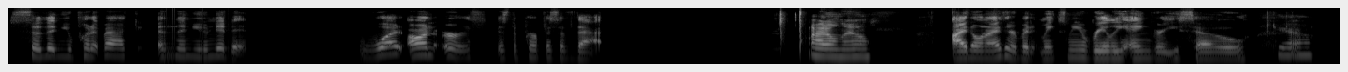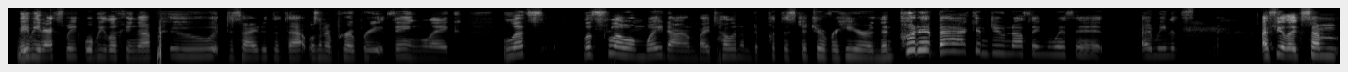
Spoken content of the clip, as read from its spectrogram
So then you put it back and then you knit it. What on earth is the purpose of that? I don't know. I don't either, but it makes me really angry. So Yeah. maybe next week we'll be looking up who decided that that was an appropriate thing. Like, let's let's slow them way down by telling them to put the stitch over here and then put it back and do nothing with it. I mean, it's. I feel like some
